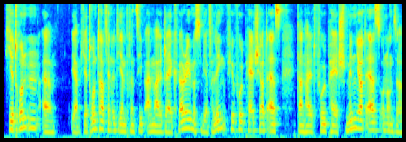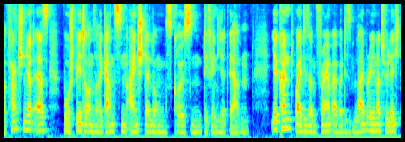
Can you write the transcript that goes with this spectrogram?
Hier drunten, äh, ja, hier drunter findet ihr im Prinzip einmal jQuery, müssen wir verlinken für FullPageJS, dann halt FullPageMinJS und unsere FunctionJS, wo später unsere ganzen Einstellungsgrößen definiert werden. Ihr könnt bei diesem Frame, äh, bei diesem Library natürlich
